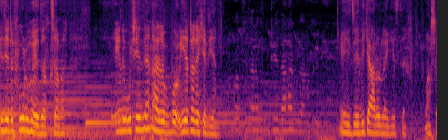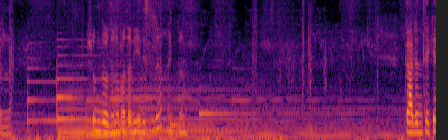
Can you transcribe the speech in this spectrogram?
এই যে এটা ফুল হয়ে যাচ্ছে আবার। এগুলো উঠিয়ে দেন আর ইয়েটা রেখে দিয়েন। এই যে এদিকে আরও লাগিয়েছে মাসাল্লাহ সুন্দর ধনে পাতা দিয়ে দিছিল, একদম। গার্ডেন থেকে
